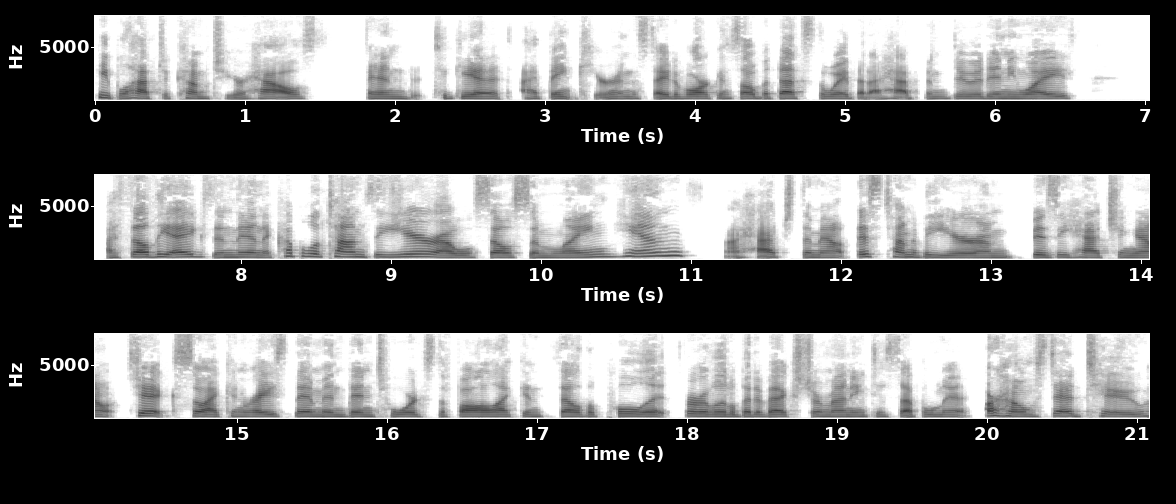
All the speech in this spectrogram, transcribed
people have to come to your house and to get, I think, here in the state of Arkansas, but that's the way that I have them do it, anyways. I sell the eggs, and then a couple of times a year, I will sell some laying hens. I hatch them out this time of the year. I'm busy hatching out chicks so I can raise them. And then towards the fall, I can sell the pullet for a little bit of extra money to supplement our homestead too.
